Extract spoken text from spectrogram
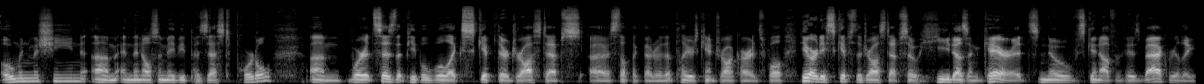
Omen Machine, um, and then also maybe Possessed Portal, um, where it says that people will like skip their draw steps, uh, stuff like that, or that players can't draw cards. Well, he already skipped skips the draw step, so he doesn't care. It's no skin off of his back, really.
